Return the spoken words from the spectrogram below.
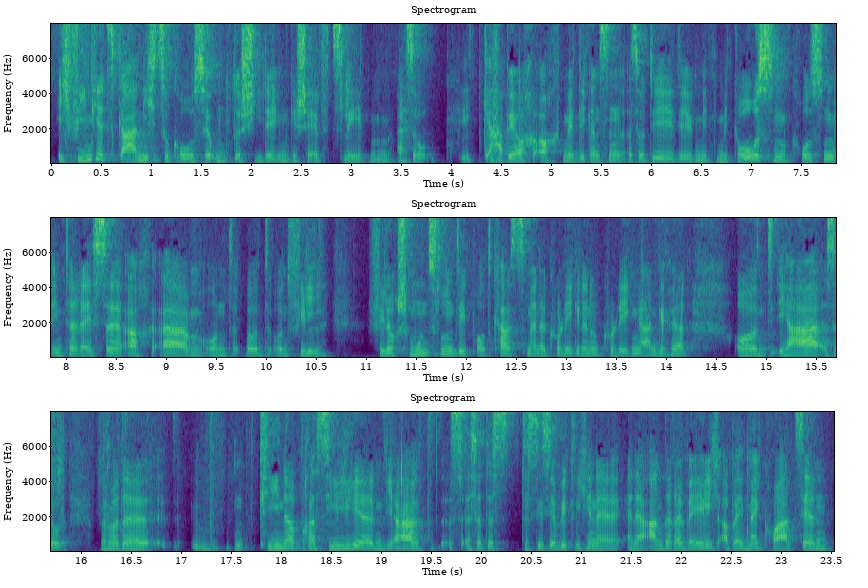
ich finde jetzt gar nicht so große Unterschiede im Geschäftsleben. Also ich habe ja auch, auch mir die ganzen, also die, die mit, mit großem, großem Interesse auch ähm, und, und, und viel, viel auch schmunzeln die Podcasts meiner Kolleginnen und Kollegen angehört. Und ja, also wenn man da China, Brasilien, ja, das, also das, das ist ja wirklich eine, eine andere Welt. Aber ich meine, Kroatien,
